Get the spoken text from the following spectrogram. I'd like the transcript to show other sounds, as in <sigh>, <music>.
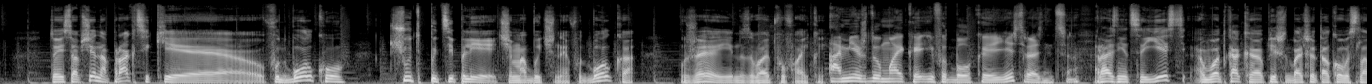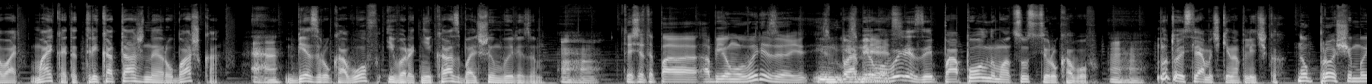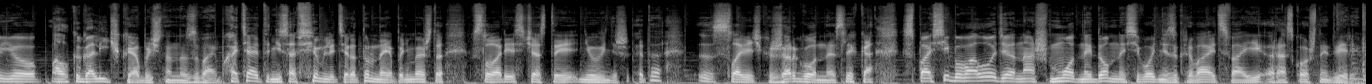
То есть вообще на практике э, футболку чуть потеплее, чем обычная футболка, уже и называют фуфайкой. А между майкой и футболкой есть разница? Разница есть. Вот как э, пишет большой толковый словарь. Майка — это трикотажная рубашка Ага, без рукавов и воротника с большим вырезом. ага. То есть это по объему выреза из- По объему выреза и по полному отсутствию рукавов. Ага. Ну, то есть лямочки на плечиках. Ну, проще мы ее алкоголичкой обычно называем. Хотя это не совсем <laughs> литературно, я понимаю, что в словаре сейчас ты не увидишь. Это э, словечко жаргонное слегка. Спасибо, Володя. Наш модный дом на сегодня закрывает свои роскошные двери.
